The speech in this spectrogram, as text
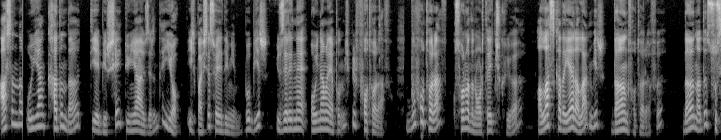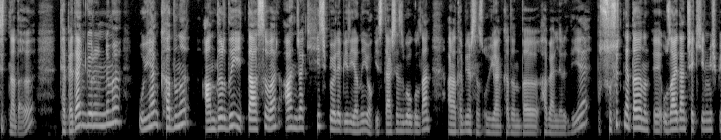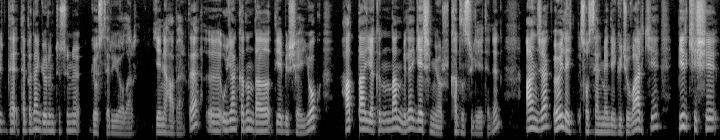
Aslında uyuyan kadın dağı diye bir şey dünya üzerinde yok. İlk başta söylediğim gibi bu bir üzerine oynama yapılmış bir fotoğraf. Bu fotoğraf sonradan ortaya çıkıyor. Alaska'da yer alan bir dağın fotoğrafı. Dağın adı Susitna Dağı. Tepeden görünümü uyuyan kadını andırdığı iddiası var ancak hiç böyle bir yanı yok. İsterseniz Google'dan aratabilirsiniz uyuyan kadın dağı haberleri diye. Bu Susitne Dağı'nın e, uzaydan çekilmiş bir te- tepeden görüntüsünü gösteriyorlar yeni haberde. E, uyuyan kadın dağı diye bir şey yok. Hatta yakından bile geçmiyor kadın süliyetinin. Ancak öyle sosyal medya gücü var ki bir kişi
